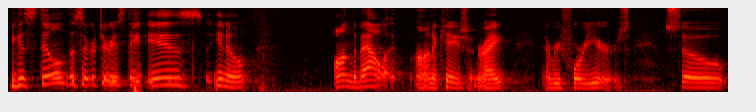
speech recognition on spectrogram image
Because still, the Secretary of State is, you know, on the ballot on occasion, right? Every four years. So,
